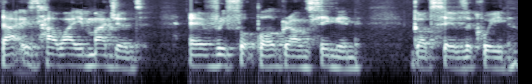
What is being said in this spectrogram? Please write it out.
That is how I imagined every football ground singing, "God save the Queen."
